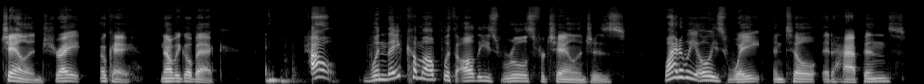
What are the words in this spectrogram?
challenge, right? Okay. Now we go back. How when they come up with all these rules for challenges, why do we always wait until it happens?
